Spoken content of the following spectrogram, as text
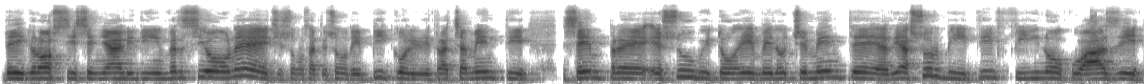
dei grossi segnali di inversione, ci sono stati solo dei piccoli ritracciamenti sempre e subito e velocemente riassorbiti fino quasi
